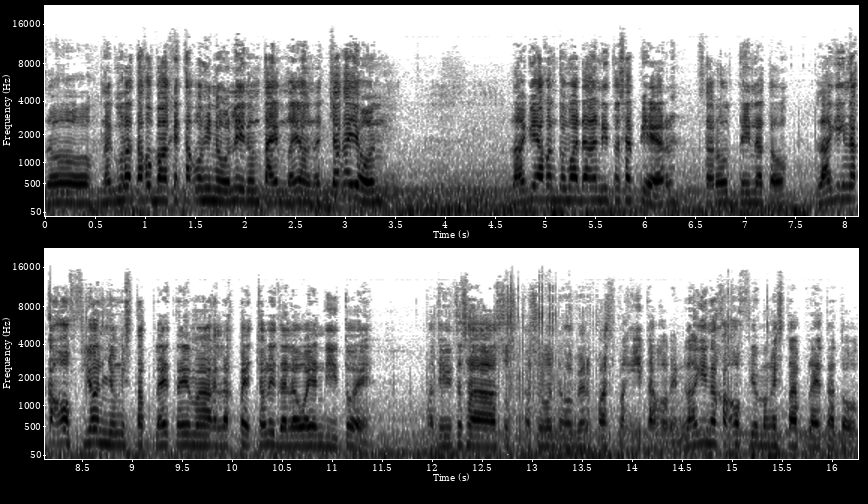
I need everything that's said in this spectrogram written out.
So, nagulat ako bakit ako hinuli nung time na yon. At saka yon, lagi akong dumadaan dito sa pier, sa road day na to. Laging naka-off yon yung stoplight na yung mga kalakpet. Actually, dalawa yan dito eh. Pati dito sa kasunod na overpass, makita ko rin. Lagi naka-off yung mga stoplight na to.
